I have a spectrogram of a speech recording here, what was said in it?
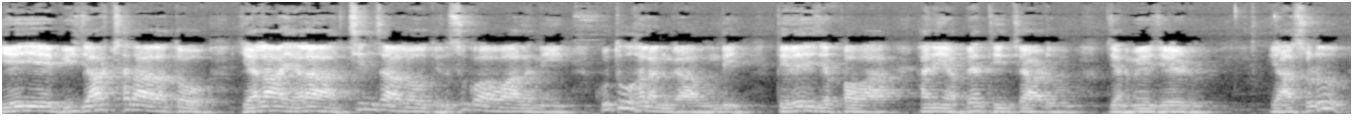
ఏ ఏ బీజాక్షరాలతో ఎలా ఎలా అర్చించాలో తెలుసుకోవాలని కుతూహలంగా ఉంది. తెలియజెప్పవా అని అభ్యర్థించాడు జనమేజయుడు. వ్యాసుడు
